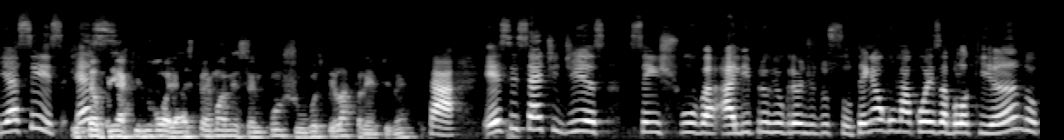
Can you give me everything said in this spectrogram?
E Assis. E essa... também aqui no Goiás permanecendo com chuvas pela frente, né? Tá. Esses sete dias sem chuva ali para o Rio Grande do Sul, tem alguma coisa bloqueando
